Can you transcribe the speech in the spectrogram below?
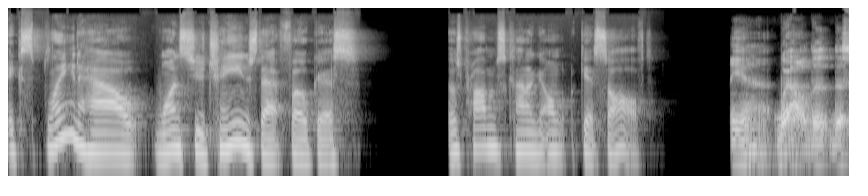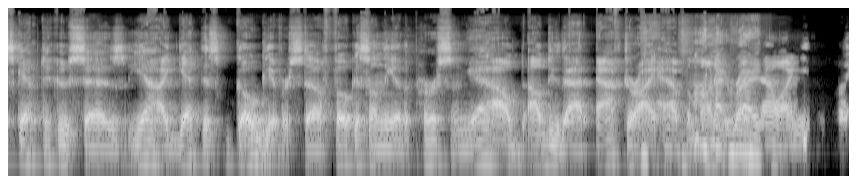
Explain how once you change that focus, those problems kind of get solved. Yeah. Well, the, the skeptic who says, Yeah, I get this go giver stuff, focus on the other person. Yeah, I'll, I'll do that after I have the money. right, right now, I need the money.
